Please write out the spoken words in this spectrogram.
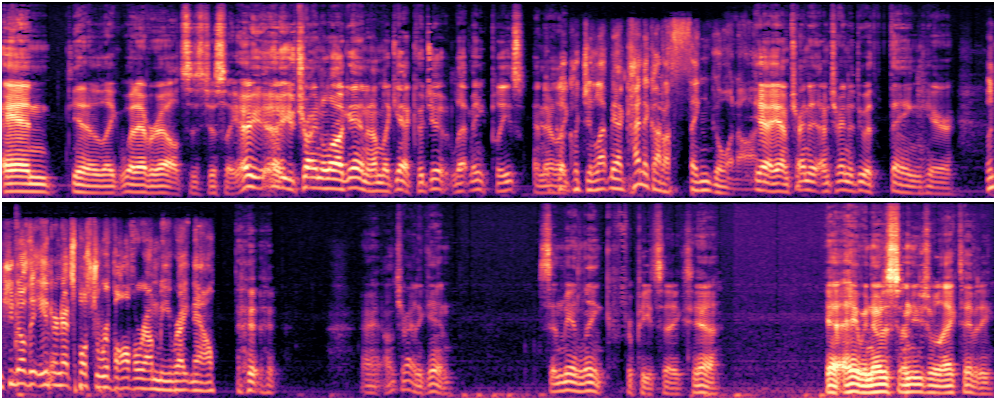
and you know, like whatever else is just like, hey, hey, you're trying to log in, and I'm like, yeah, could you let me, please? And they're Like, like, could you let me? I kind of got a thing going on. yeah, yeah, I'm trying to, I'm trying to do a thing here. Don't you know the internet's supposed to revolve around me right now? All right, I'll try it again. Send me a link for Pete's sakes. Yeah. Yeah. Hey, we noticed unusual activity.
